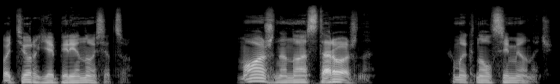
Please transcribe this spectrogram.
Потер я переносицу. «Можно, но осторожно», — хмыкнул Семёныч.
